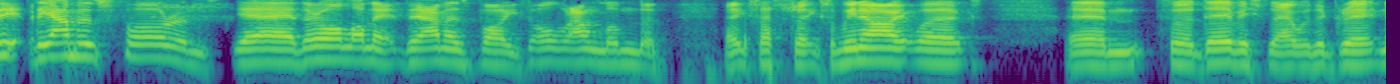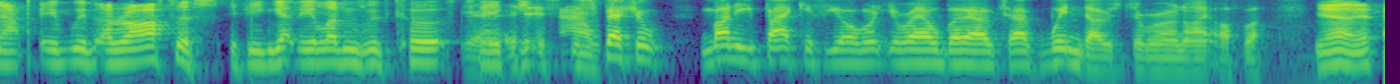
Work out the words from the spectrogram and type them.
the the Hammers forums, yeah, they're all on it. The Hammers boys, all around London, etc. So we know how it works. Um, so Davis there with a great nap It- with Aratus. If you can get the 11s with Kurtz, Yeah, take it's, it it's now. special money back if you want your elbow out to have windows tomorrow night offer. Yeah.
